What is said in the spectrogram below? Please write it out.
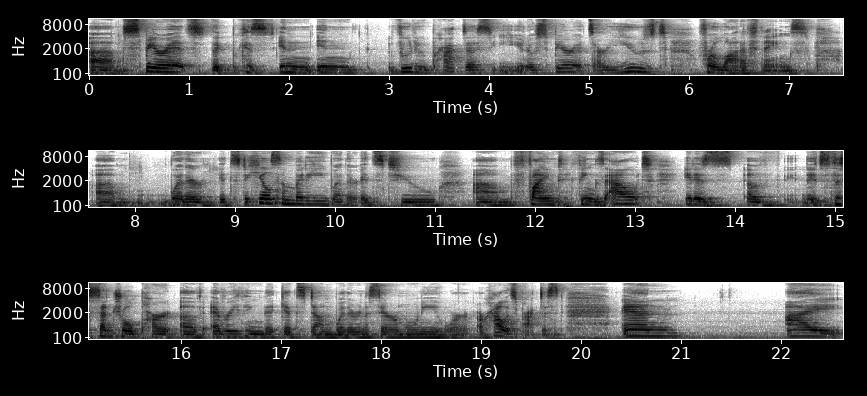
um, spirits that because in in voodoo practice you know spirits are used for a lot of things um, whether it's to heal somebody, whether it's to um, find things out. It is of it's the central part of everything that gets done, whether in a ceremony or or how it's practiced. And I,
